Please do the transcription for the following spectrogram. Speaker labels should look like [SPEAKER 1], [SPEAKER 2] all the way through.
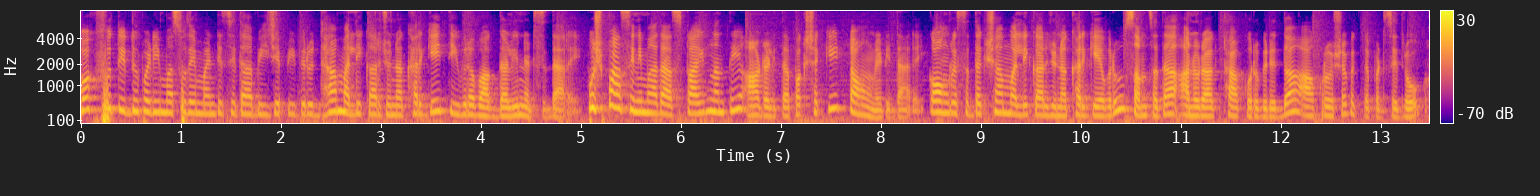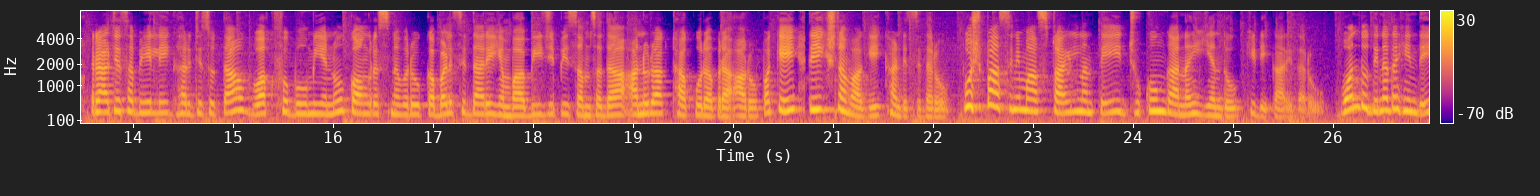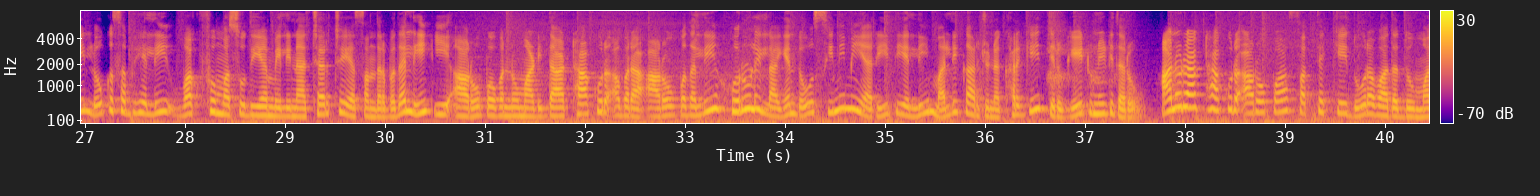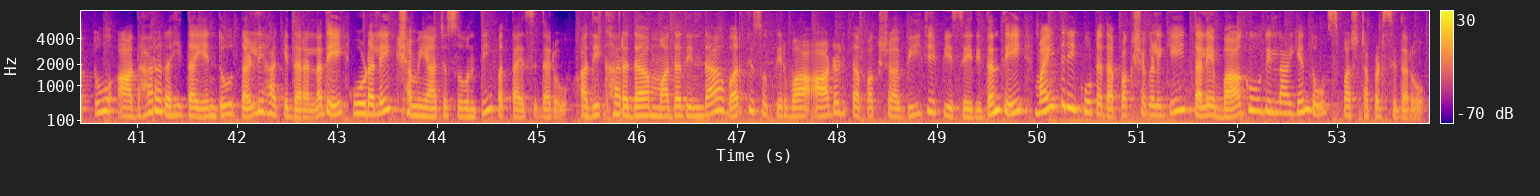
[SPEAKER 1] ವಕ್ಫ್ ತಿದ್ದುಪಡಿ ಮಸೂದೆ ಮಂಡಿಸಿದ ಬಿಜೆಪಿ ವಿರುದ್ಧ ಮಲ್ಲಿಕಾರ್ಜುನ ಖರ್ಗೆ ತೀವ್ರ ವಾಗ್ದಾಳಿ ನಡೆಸಿದ್ದಾರೆ. ಪುಷ್ಪಾ ಸಿನಿಮಾದ ಸ್ಟೈಲ್ನಂತೆ ಆಡಳಿತ ಪಕ್ಷಕ್ಕೆ ಟಾಂಗ್ ನೀಡಿದ್ದಾರೆ. ಕಾಂಗ್ರೆಸ್ ಅಧ್ಯಕ್ಷ ಮಲ್ಲಿಕಾರ್ಜುನ ಖರ್ಗೆ ಅವರು ಸಂಸದ ಅನುರಾಗ್ ಠಾಕೂರ್ ವಿರುದ್ಧ ಆಕ್ರೋಶ ವ್ಯಕ್ತಪಡಿಸಿದರು. ರಾಜ್ಯಸಭೆಯಲ್ಲಿ ಘರ್ಜಿಸುತ್ತಾ ವಕ್ಫ್ ಭೂಮಿಯನ್ನು ಕಾಂಗ್ರೆಸ್ನವರು ಕಬಳಿಸಿದ್ದಾರೆ ಎಂಬ ಬಿಜೆಪಿ ಸಂಸದ ಅನುರಾಗ್ ಠಾಕೂರ್ ಅವರ ಆರೋಪಕ್ಕೆ ತೀಕ್ಷ್ಣವಾಗಿ ಖಂಡಿಸಿದರು. ಪುಷ್ಪಾ ಸಿನಿಮಾ ಸ್ಟೈಲ್ನಂತೆ ಝುಕುಂಗಾ ನೈ ಎಂದು ಕಿಡಿಕಾರಿದರು. ಒಂದು ದಿನದ ಹಿಂದೆ ಲೋಕಸಭೆಯಲ್ಲಿ ವಕ್ಫ್ ಮಸೂದೆಯ ಮೇಲಿನ ಚರ್ಚೆಯ ಸಂದರ್ಭದಲ್ಲಿ ಈ ಆರೋಪವನ್ನು ಮಾಡಿದ್ದ ಠಾಕೂರ್ ಅವರ ಆರೋಪದಲ್ಲಿ ಹುರುಳಿಲ್ಲ ಎಂದು ಸಿನಿಮೆಯ ರೀತಿಯಲ್ಲಿ ಮಲ್ಲಿಕಾರ್ಜುನ ಖರ್ಗೆ ತಿರುಗೇಟು ನೀಡಿದರು. ಅನುರಾಗ್ ಠಾಕೂರ್ ಆರೋಪ ಸತ್ಯಕ್ಕೆ ದೂರವಾದದ್ದು ಮತ್ತು ಆಧಾರರಹಿತ ಎಂದು ತಳ್ಳಿಹಾಕಿದರಲ್ಲದೆ ಕೂಡಲೇ ಕ್ಷಮೆಯಾಚಿಸುವಂತೆ ಒತ್ತಾಯಿಸಿದರು. ಅಧಿಕಾರದ ಮದದಿಂದ ವರ್ತಿಸುತ್ತಿರುವ ಆಡಳಿತ ಪಕ್ಷ ಬಿಜೆಪಿ ಸೇರಿದಂತೆ ಮೈತ್ರಿಕೂಟದ ಪಕ್ಷಗಳಿಗೆ ತಲೆ ಬಾಗುವುದಿಲ್ಲ ಎಂದು ಸ್ಪಷ್ಟಪಡಿಸಿದರು.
